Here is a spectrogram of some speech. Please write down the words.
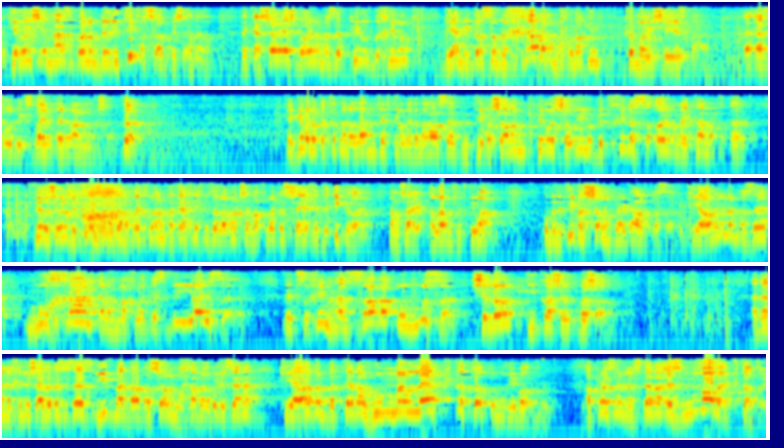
כי רואי שיהיה מחזיק בעולם בריטיף עשור בני שחברו. וכאשר יש בעולם הזה פירוט בחילוק, יהיה מידוסו לחבר המחולוקים כמו שיסבר. As we'll explain later on in the Mishnah. Good. Okay, give a look at footnote 1150 where the Maharal says in Tiv HaShalom, פירוש שהואילו בתחילה סאוילם הייתה, פירוש שהואילו בתחילה סאוילם הייתה מחלקת בעולם, לקח יש בזה להראות שהמחלקת שייכת לעיקר היום. I'm sorry, 1151. ובנתיב השלום פרק א' כוסף, כי העולם הזה מוכן אל המחלקת ביוסף, וצריכים הזורע ומוסר שלא ייכושל בשלום. And then the Chidush Avedis he says, ידבק באב השלום לחבר רבי יוספת, כי האדם בטבע הוא מלא קטטות ומריבות. A person in his טבע is מלא קטטות.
